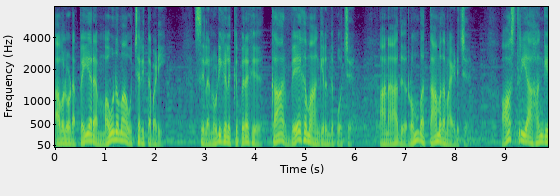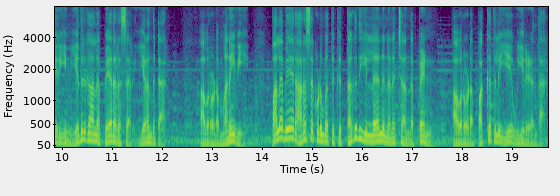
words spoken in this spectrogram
அவளோட பெயரை மௌனமா உச்சரித்தபடி. சில நொடிகளுக்கு பிறகு கார் வேகமா அங்கிருந்து போச்சு. ஆனா அது ரொம்ப தாமதமாயிடுச்சு. ஆஸ்திரியா ஹங்கேரியின் எதிர்கால பேரரசர் இறந்துட்டார். அவரோட மனைவி பல பேர் அரச குடும்பத்துக்கு தகுதி இல்லைன்னு நினைச்ச அந்த பெண் அவரோட பக்கத்திலேயே உயிரிழந்தார்.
